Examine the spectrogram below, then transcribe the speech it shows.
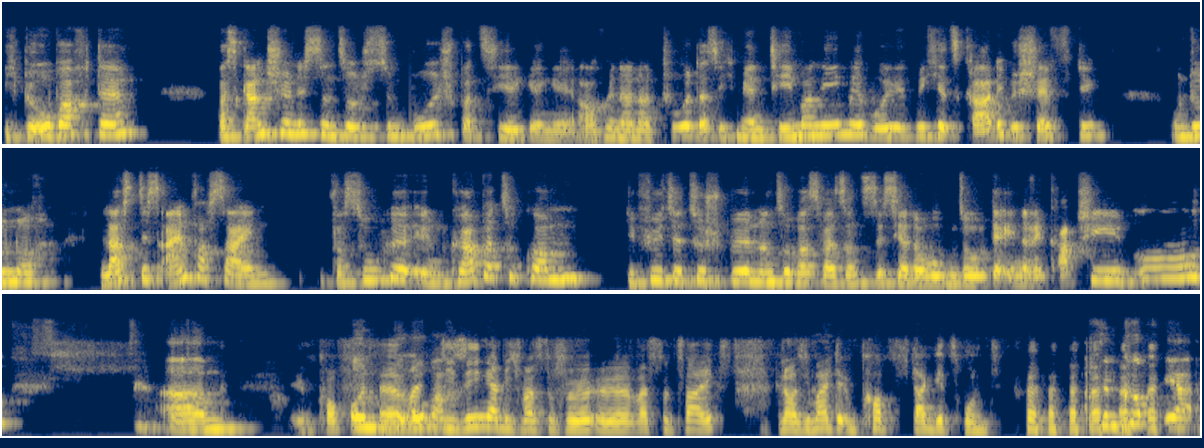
ich beobachte, was ganz schön ist, sind so Symbolspaziergänge, auch in der Natur, dass ich mir ein Thema nehme, wo ich mich jetzt gerade beschäftigt und du noch, lass es einfach sein. Versuche in den Körper zu kommen, die Füße zu spüren und sowas, weil sonst ist ja da oben so der innere Katschi. Uh, ähm, Im Kopf. Und äh, die sehen ja nicht, was du, für, äh, was du zeigst. Genau, sie meinte im Kopf, dann geht's rund. Ach, Im Kopf, ja,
